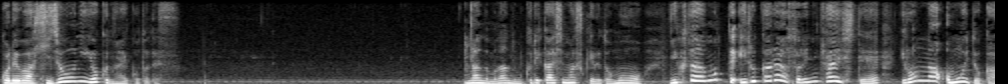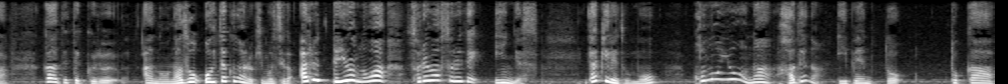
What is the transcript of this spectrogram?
これは非常に良くないことです。何度も何度も繰り返しますけれども肉体を持っているからそれに対していろんな思いとかが出てくるあの謎を追いたくなる気持ちがあるっていうのはそれはそれでいいんです。だけれどもこのような派手なイベントとか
